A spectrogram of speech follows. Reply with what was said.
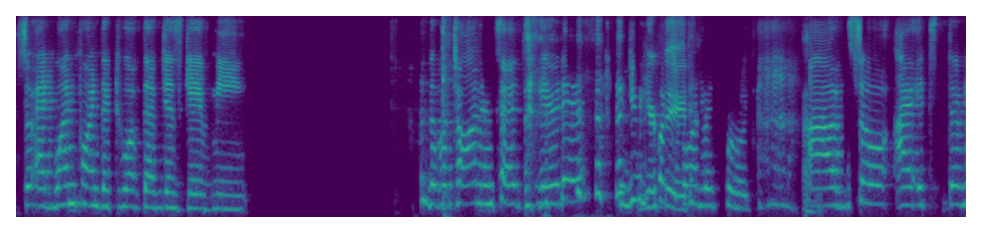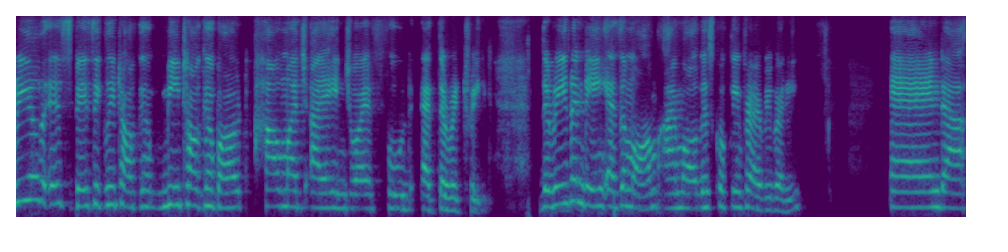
So at one point the two of them just gave me the baton and said, "Here it is. You Your put food. on with food." Um, so I, it's the real is basically talking me talking about how much I enjoy food at the retreat. The reason being, as a mom, I'm always cooking for everybody, and uh,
